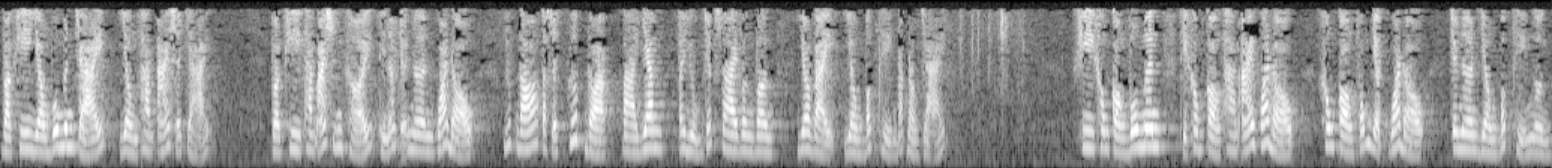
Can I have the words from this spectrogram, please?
và khi dòng vô minh chảy, dòng tham ái sẽ chảy. Và khi tham ái sinh khởi thì nó trở nên quá độ, lúc đó ta sẽ cướp đoạt, tà dâm, ta dùng chất sai vân vân, do vậy dòng bất thiện bắt đầu chảy. Khi không còn vô minh thì không còn tham ái quá độ, không còn phóng dật quá độ, cho nên dòng bất thiện ngừng.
